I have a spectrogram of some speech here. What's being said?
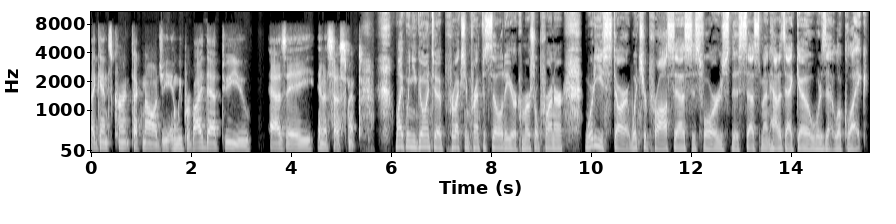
against current technology, and we provide that to you as a an assessment. Mike, when you go into a production print facility or commercial printer, where do you start? What's your process as far as the assessment? How does that go? What does that look like?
